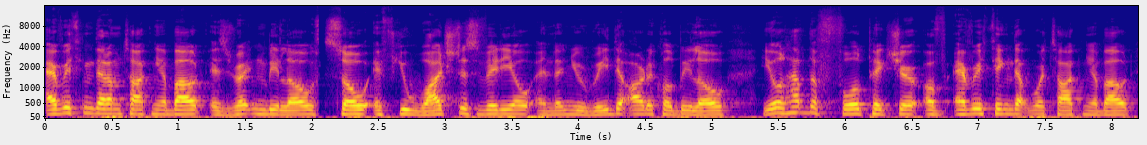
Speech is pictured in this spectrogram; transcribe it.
everything that I'm talking about is written below. So if you watch this video and then you read the article below, you'll have the full picture of everything that we're talking about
